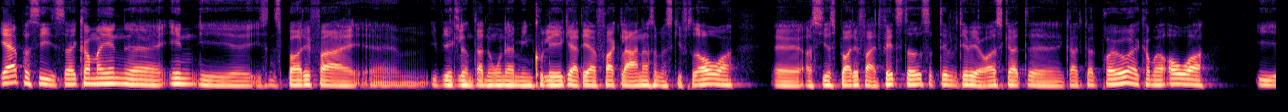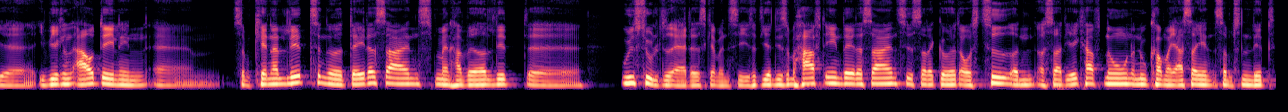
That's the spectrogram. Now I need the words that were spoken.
Ja, præcis. Så jeg kommer ind, øh, ind i, øh, i sådan Spotify. Øh, I virkeligheden, der er nogle af mine kollegaer der fra Klarna, som er skiftet over, øh, og siger, at Spotify er et fedt sted, så det, det vil jeg også godt, øh, godt, godt prøve. Jeg kommer over i, øh, i virkeligheden afdelingen, øh, som kender lidt til noget data science, men har været lidt... Øh, udsultet af det, skal man sige. Så de har ligesom haft en data scientist, så er der gået et års tid, og, og så har de ikke haft nogen, og nu kommer jeg så ind som sådan lidt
